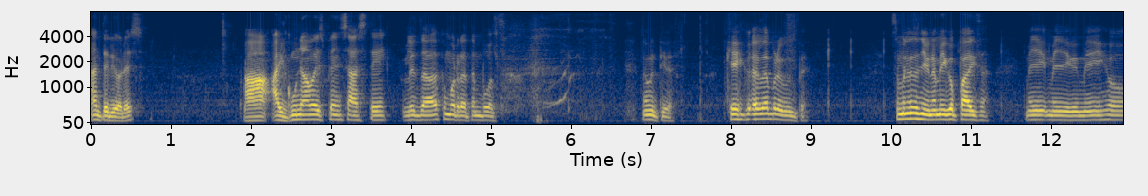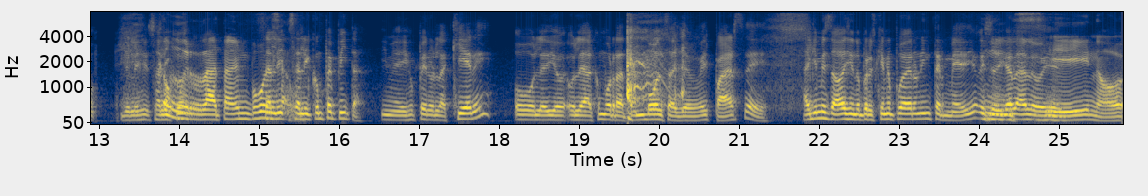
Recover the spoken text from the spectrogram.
anteriores, ah, ¿alguna vez pensaste, Les daba como rata en bolsa. no mentiras. ¿Qué? ¿Cuál es la pregunta? Eso me lo enseñó un amigo paisa. Me, me llegó y me dijo, yo le dije, salí como con, rata en bolsa? salí, con Pepita. Y me dijo, ¿pero la quiere o le, dio, o le da como rata en bolsa? Yo, güey, parce. Alguien me estaba diciendo, pero es que no puede haber un intermedio. Y diga la lo bien. Sí, no.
